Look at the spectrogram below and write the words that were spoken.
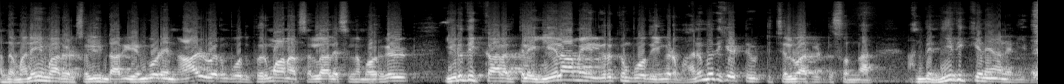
அந்த மனைவிமார்கள் சொல்கின்றார்கள் எங்களுடைய நாள் வரும்போது பெருமானார் சல்லா அலிஸ்லாம் அவர்கள் இறுதி காலத்திலே இயலாமையில் இருக்கும்போது எங்களிடம் அனுமதி கேட்டு விட்டு செல்வார்கள் என்று சொன்னார். அந்த நீதிக்கு இணையான நீதி.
